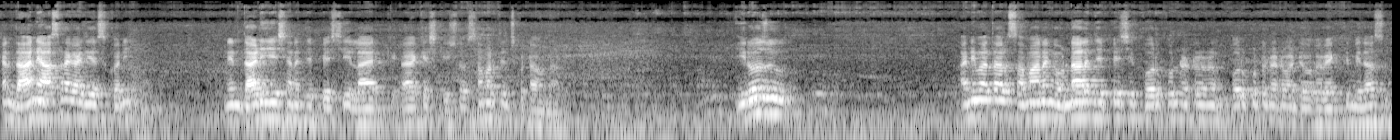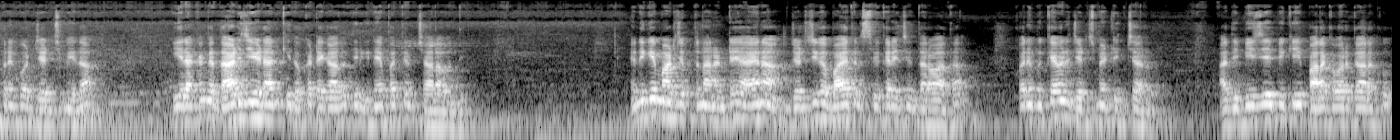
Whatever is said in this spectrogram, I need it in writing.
కానీ దాన్ని ఆసరాగా చేసుకొని నేను దాడి చేశానని చెప్పేసి లాయర్ రాకేష్ కిషోర్ సమర్థించుకుంటా ఉన్నాడు. ఈరోజు అన్ని మతాలు సమానంగా ఉండాలని చెప్పేసి కోరుకున్నట్టు కోరుకుంటున్నటువంటి ఒక వ్యక్తి మీద సుప్రీంకోర్టు జడ్జి మీద ఈ రకంగా దాడి చేయడానికి ఇది ఒక్కటే కాదు దీనికి నేపథ్యం చాలా ఉంది. ఎందుకే మాట చెప్తున్నానంటే ఆయన జడ్జిగా బాధ్యతలు స్వీకరించిన తర్వాత కొన్ని ముఖ్యమైన జడ్జిమెంట్లు ఇచ్చారు. అది బీజేపీకి పాలక వర్గాలకు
